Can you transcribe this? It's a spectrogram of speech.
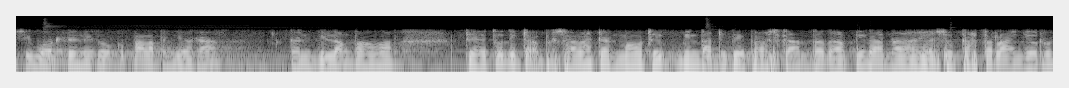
si warden itu kepala penjara dan bilang bahwa dia itu tidak bersalah dan mau diminta dibebaskan tetapi karena ya sudah terlanjur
